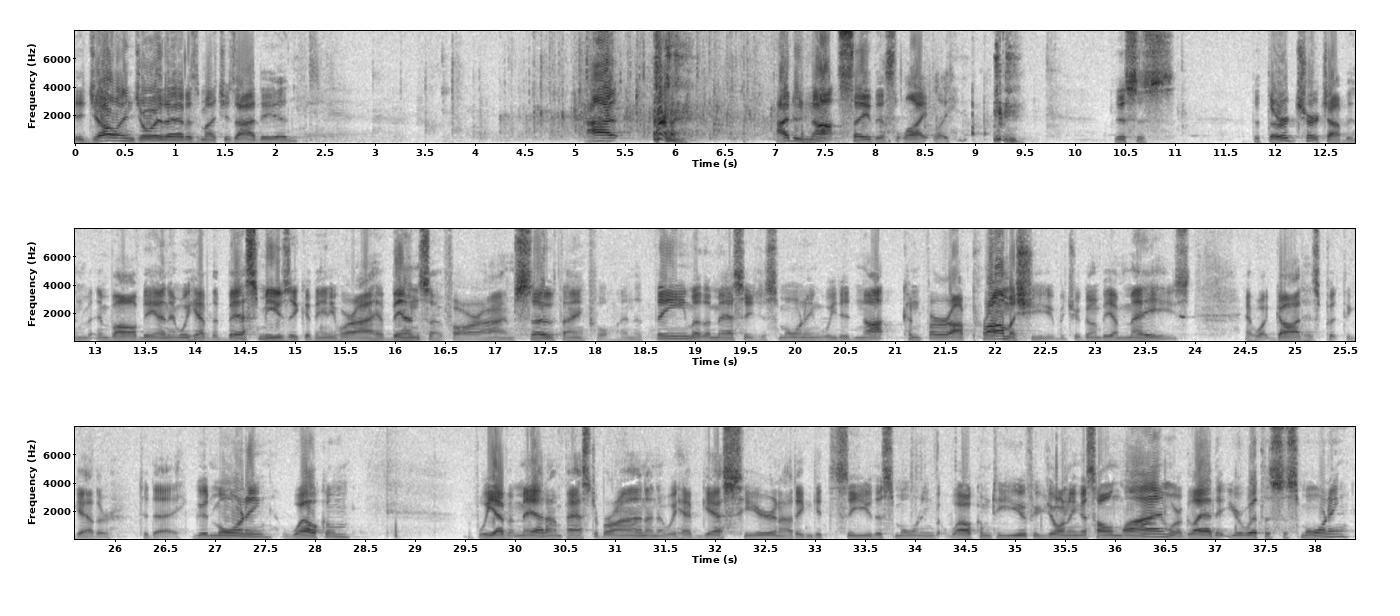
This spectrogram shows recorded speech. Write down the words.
Did y'all enjoy that as much as I did? I, I do not say this lightly. this is the third church I've been involved in, and we have the best music of anywhere I have been so far. I am so thankful. And the theme of the message this morning, we did not confer, I promise you, but you're going to be amazed at what God has put together today. Good morning. Welcome. If we haven't met, I'm Pastor Brian. I know we have guests here, and I didn't get to see you this morning, but welcome to you. If you're joining us online, we're glad that you're with us this morning.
